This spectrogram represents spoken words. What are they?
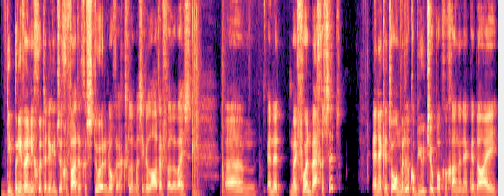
die briewe in die goed het ek net so gevat en gestoor en nog ek sal hom seker later vir hulle wys. Ehm um, en dit my foon weggesit. En ek het so onmiddellik op YouTube opgegaan en ek het daai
